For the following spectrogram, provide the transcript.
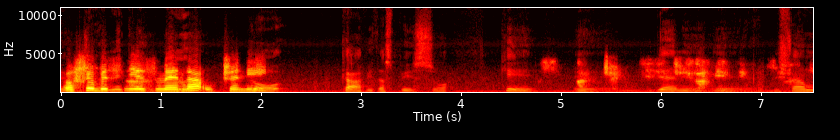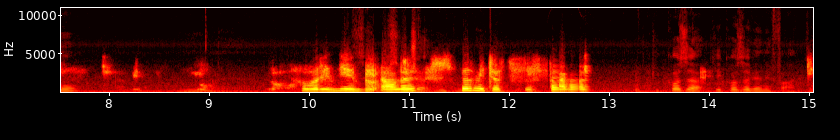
Všeobecne sme naučení hovorím nie my, ale veľmi často sa stáva, cosa, che cosa viene fatto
